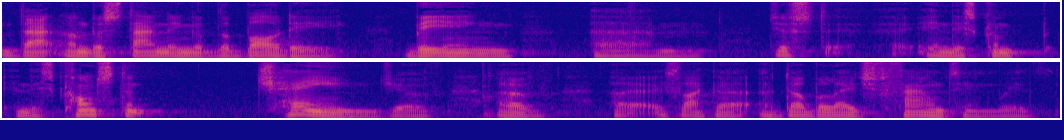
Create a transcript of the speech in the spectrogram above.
that understanding of the body being um, just in this in this constant change of, of uh, it's like a, a double edged fountain with,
